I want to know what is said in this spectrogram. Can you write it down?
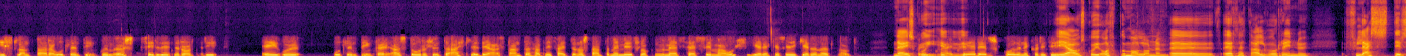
Ísland bara útlendingum, öst fyrir þeirnir orðir í eigu útlendinga að stóru hluta. Ætlið þið að standa þarna í fætun og standa með miðflokknum með þessi mál? Ég er ekki að segja þið gerða með öll mál. Nei, sko, Hver, hver er skoðin ykkur í því? Já, sko í orkumálunum uh, er þetta alveg á hreinu. Flestir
